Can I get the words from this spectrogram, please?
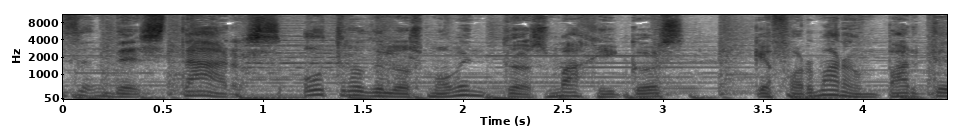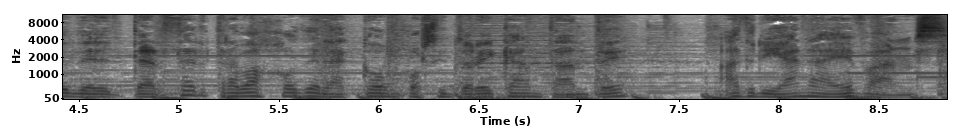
The Stars, otro de los momentos mágicos que formaron parte del tercer trabajo de la compositora y cantante Adriana Evans.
